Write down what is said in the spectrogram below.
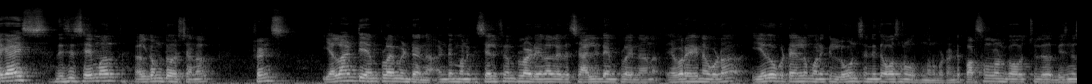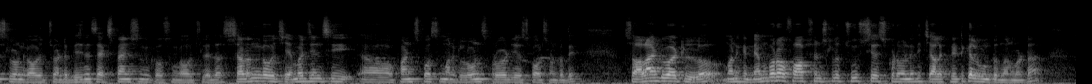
Hi guys, this is Hemant. Welcome to our channel. Friends, ఎలాంటి employment అయినా అంటే మనకి సెల్ఫ్ ఎంప్లాయిడ్ అయినా లేదా శాలరీడ్ ఎంప్లాయ్ అయినా ఎవరైనా కూడా ఏదో ఒక టైంలో మనకి లోన్స్ అనేది అవసరం అవుతుంది అనమాట అంటే పర్సనల్ లోన్ కావచ్చు లేదా బిజినెస్ లోన్ కావచ్చు అంటే బిజినెస్ ఎక్స్పాన్షన్ కోసం కావచ్చు లేదా సడన్గా వచ్చి ఎమర్జెన్సీ ఫండ్స్ కోసం మనకి లోన్స్ ప్రొవైడ్ చేసుకోవాల్సి ఉంటుంది. సో అలాంటి వాటిల్లో మనకి నెంబర్ ఆఫ్ ఆప్షన్స్లో చూస్ చేసుకోవడం అనేది చాలా క్రిటికల్గా ఉంటుంది అనమాట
